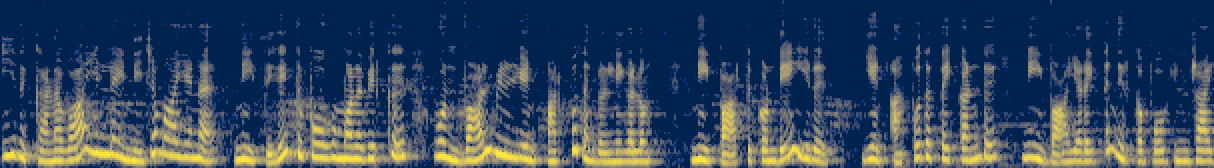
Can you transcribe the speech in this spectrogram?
இது கனவா இல்லை நிஜமா என நீ திகைத்து போகும் அளவிற்கு உன் வாழ்வில் என் அற்புதங்கள் நிகழும். நீ பார்த்து கொண்டே இரு. என் அற்புதத்தைக் கண்டு நீ வாயடைத்து நிற்கப் போகின்றாய்.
